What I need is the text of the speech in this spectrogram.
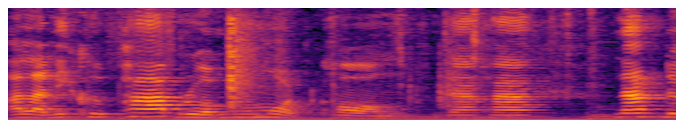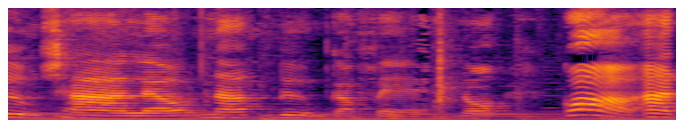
อะไรนี่คือภาพรวมทั้งหมดของนะคะ นักดื่มชาแล้วนักดื่มกาแฟเนาะ ก็อาจ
